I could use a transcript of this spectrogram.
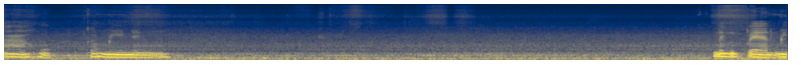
ห้าหกก็มีหนึ่งหนึ่งแปดมี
